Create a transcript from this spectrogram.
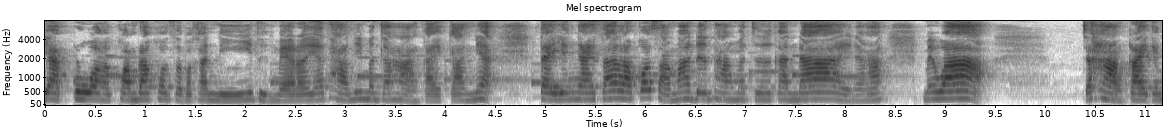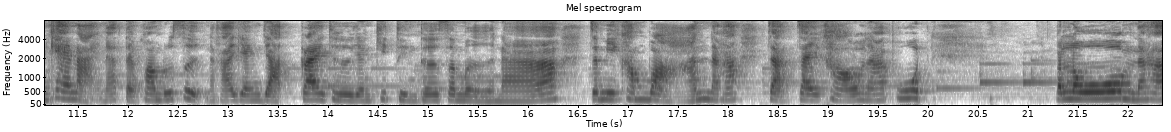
อย่ากกลัวความรักความสัมพันธ์นี้ ถึงแม้ระยะทางที่มันจะห่างไกลกันเนี่ย แต่ยังไงซะเราก็สามารถเดินทางมาเจอกันได้นะคะ ไม่ว่าจะห่างไกลกันแค่ไหนนะ แต่ความรู้สึกนะคะ ยังอยากใกล้เธอยังคิดถึงเธอเสมอนะ จะมีคำหวานนะคะ จากใจเขานะพูด ประโลมนะคะ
